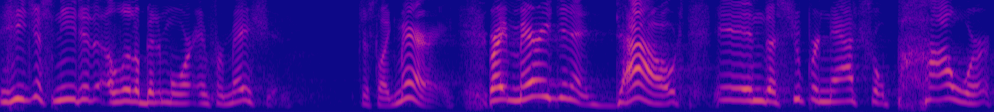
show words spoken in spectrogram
He just needed a little bit more information, just like Mary, right? Mary didn't doubt in the supernatural power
